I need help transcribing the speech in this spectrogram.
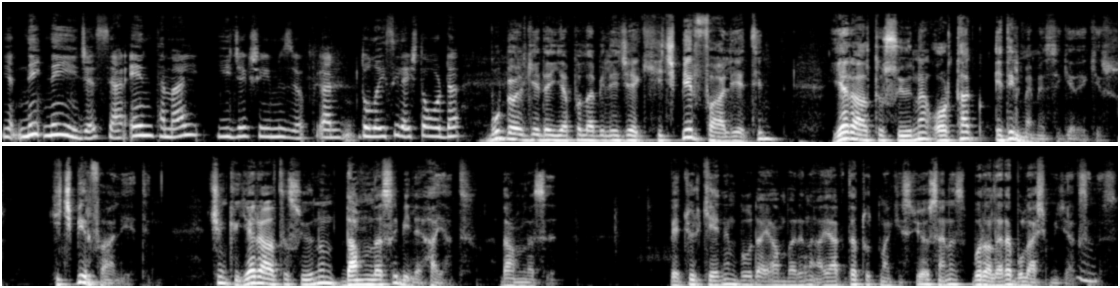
ne, ne yiyeceğiz? Yani en temel yiyecek şeyimiz yok. Yani dolayısıyla işte orada... Bu bölgede yapılabilecek hiçbir faaliyetin yeraltı suyuna ortak edilmemesi gerekir. Hiçbir faaliyetin. Çünkü yeraltı suyunun damlası bile hayat. Damlası ve Türkiye'nin buğday ambarını ayakta tutmak istiyorsanız buralara bulaşmayacaksınız.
